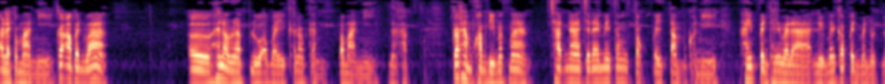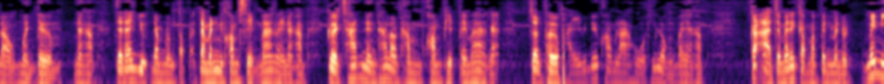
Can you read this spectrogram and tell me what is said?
อะไรประมาณนี้ก็เอาเป็นว่า เออให้เรารับรู้เอาไว้ก็แล้วกันประมาณนี้นะครับ ก็ทำความดีมากๆ ชาติหน้าจะได้ไม่ต้องตกไปต่ำกว่านี้ ให้เป็นเทวดาหรือไม่ก็เป็นมนุษย์เราเหมือนเดิมนะครับ จะได้อยู่ดำรงต่อไปแต่มันมีความเสี่ยงมากเลยนะครับ เกิดชาติหนึ่งถ้าเราทำความผิดไปมากอะ่ะ จนเพอไผด้วยความลาหูที่หลงไปอะครับ ก็อาจจะไม่ได้กลับมาเป็นมนุษย์ ไม่มี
